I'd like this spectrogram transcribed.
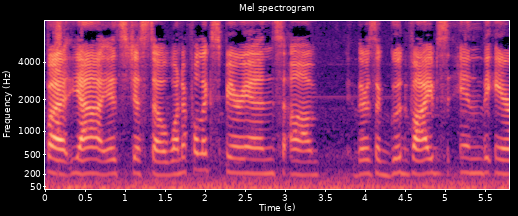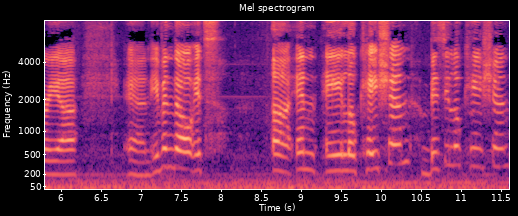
But yeah it's just a wonderful experience. Um, there's a good vibes in the area. And even though it's uh, in a location busy location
